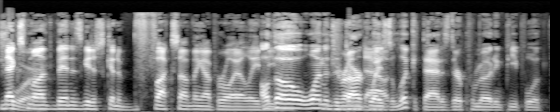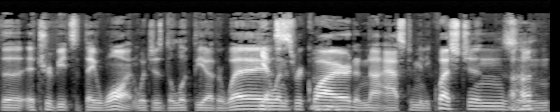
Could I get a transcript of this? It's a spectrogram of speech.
Next month, Ben is just going to fuck something up royally. Although one of the dark ways to look at that is they're promoting people with the attributes that they want, which is to look the other way Yes. Mm-hmm. Uh-huh. when it's required and not ask too many questions. And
